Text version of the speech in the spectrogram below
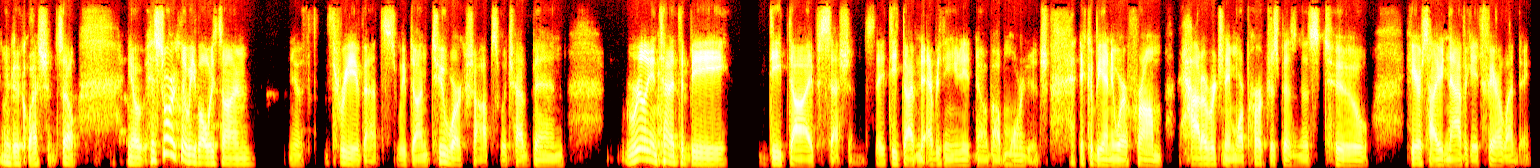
Good question. So, you know, historically, we've always done you know th- three events. We've done two workshops, which have been really intended to be deep dive sessions. They deep dive into everything you need to know about mortgage. It could be anywhere from how to originate more purchase business to here's how you navigate fair lending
